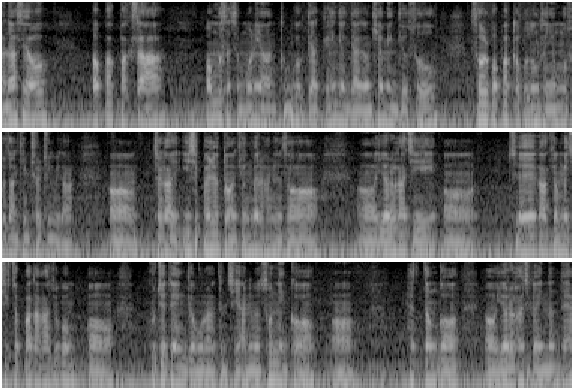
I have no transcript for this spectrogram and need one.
안녕하세요. 법학 박사, 법무사 전문위원, 동국대학교 행정대학원 겸임 교수, 서울 법학과 부동산 연구소장 김철중입니다. 어, 제가 28년 동안 경매를 하면서 어, 여러 가지 어, 제가 경매 직접 받아가지고 어, 구제된 경우라든지 아니면 손님 거 어, 했던 거 어, 여러 가지가 있는데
